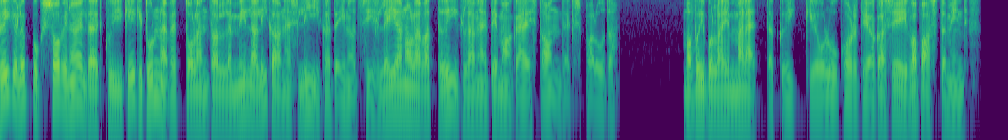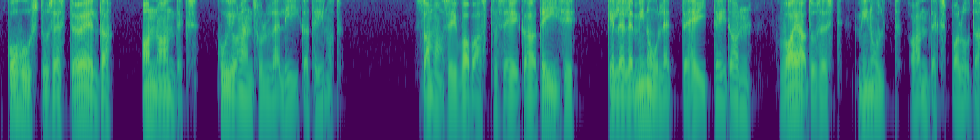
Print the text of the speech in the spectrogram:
kõige lõpuks soovin öelda, et kui keegi tunneb, et olen talle millal iganes liiga teinud, siis leian olevat õiglane tema käest andeks paluda. Ma võib-olla ei mäleta kõiki olukordi, aga see ei vabasta mind kohustusest öelda, anna andeks, kui olen sulle liiga teinud. samas ei vabasta see ka teisi, kellele minul etteheiteid on, vajadusest minult andeks paluda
